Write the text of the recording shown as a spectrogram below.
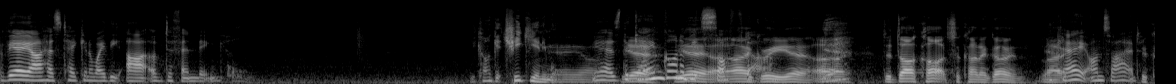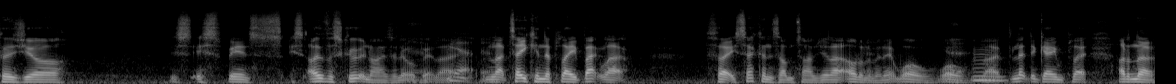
VAR has taken away the art of defending. You can't get cheeky anymore. Yeah, Yeah, has the game gone a bit yeah, I- I agree, yeah. Uh, yeah. I- the dark arts are kind of going. Like, okay, onside. Because you're. It's, it's being it's over scrutinized a little Yeah. bit like Yeah. and like taking the play back like 30 seconds sometimes you're like hold on a minute whoa whoa Yeah. Mm. like let the game play I don't know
